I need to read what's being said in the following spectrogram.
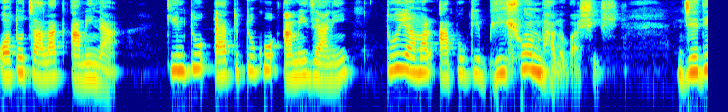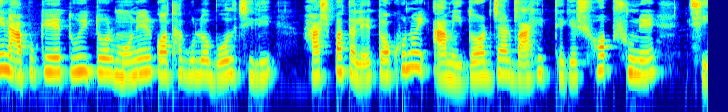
অত চালাক আমি না। কিন্তু এতটুকু আমি জানি, তুই আমার আপুকে ভীষণ ভালোবাসিস। যেদিন আপুকে তুই তোর মনের কথাগুলো বলছিলি, হাসপাতালে তখনই আমি দরজার বাহির থেকে সব শুনেছি।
